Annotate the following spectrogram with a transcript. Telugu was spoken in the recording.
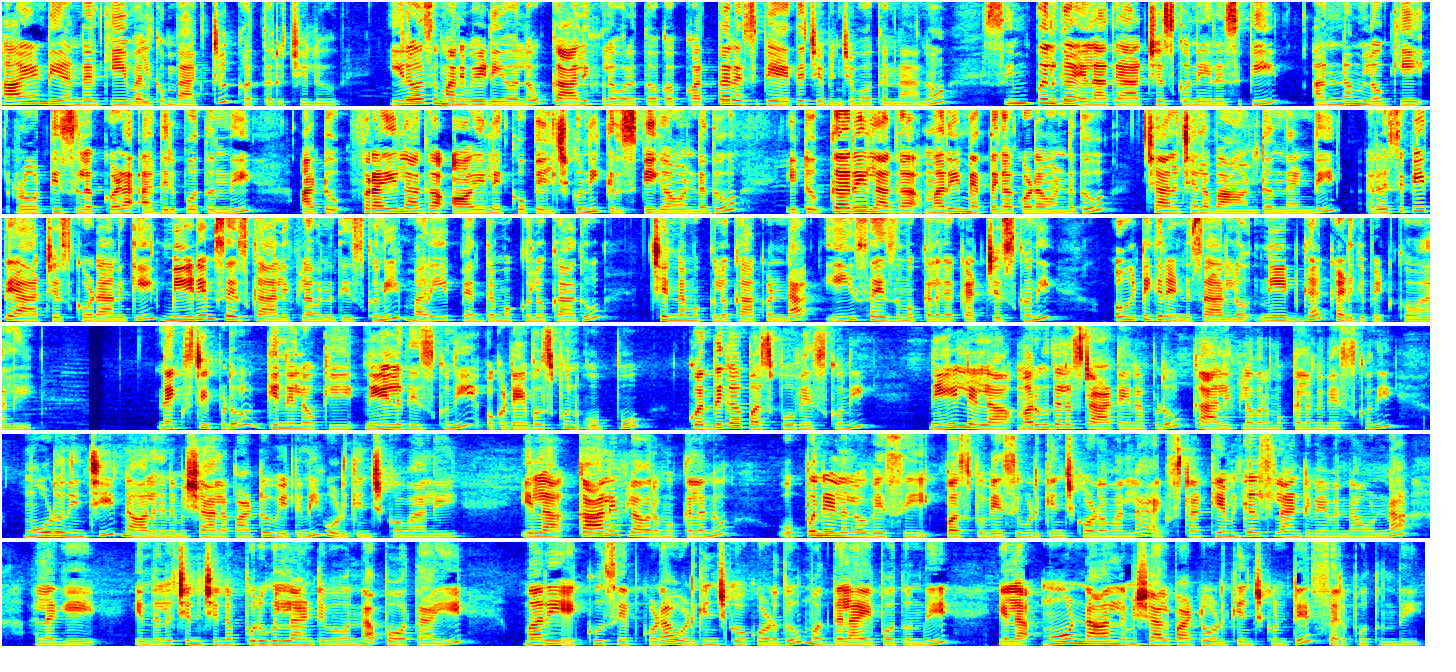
హాయ్ అండి అందరికీ వెల్కమ్ బ్యాక్ టు కొత్త రుచులు. ఈరోజు మన వీడియోలో కాలీఫ్లవర్తో ఒక కొత్త రెసిపీ అయితే చూపించబోతున్నాను. సింపుల్గా ఎలా తయారు చేసుకునే ఈ రెసిపీ అన్నంలోకి రోటీస్లకు కూడా అదిరిపోతుంది. అటు ఫ్రై లాగా ఆయిల్ ఎక్కువ పీల్చుకుని క్రిస్పీగా ఉండదు. ఇటు కర్రీ లాగా మరీ మెత్తగా కూడా ఉండదు. చాలా చాలా బాగుంటుందండి. రెసిపీ తయారు చేసుకోవడానికి మీడియం సైజ్ కాలీఫ్లవర్ని తీసుకుని మరీ పెద్ద ముక్కలు కాదు చిన్న ముక్కలు కాకుండా ఈ సైజు ముక్కలుగా కట్ చేసుకొని ఒకటికి రెండు సార్లు నీట్గా కడిగి పెట్టుకోవాలి. నెక్స్ట్ ఇప్పుడు గిన్నెలోకి నీళ్ళు తీసుకుని ఒక టేబుల్ స్పూన్ ఉప్పు కొద్దిగా పసుపు వేసుకొని నీళ్ళు ఇలా మరుగుదల స్టార్ట్ అయినప్పుడు కాలీఫ్లవర్ ముక్కలను వేసుకొని మూడు నుంచి నాలుగు నిమిషాల పాటు వీటిని ఉడికించుకోవాలి. ఇలా కాలీఫ్లవర్ ముక్కలను ఉప్పు నీళ్ళలో వేసి పసుపు వేసి ఉడికించుకోవడం వల్ల ఎక్స్ట్రా కెమికల్స్ లాంటివి ఏమైనా ఉన్నా అలాగే ఇందులో చిన్న చిన్న పురుగులు లాంటివి ఉన్నా పోతాయి. మరీ ఎక్కువసేపు కూడా ఉడికించుకోకూడదు. ముద్దలా అయిపోతుంది. ఇలా మూడు నాలుగు నిమిషాల పాటు ఉడికించుకుంటే సరిపోతుంది.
